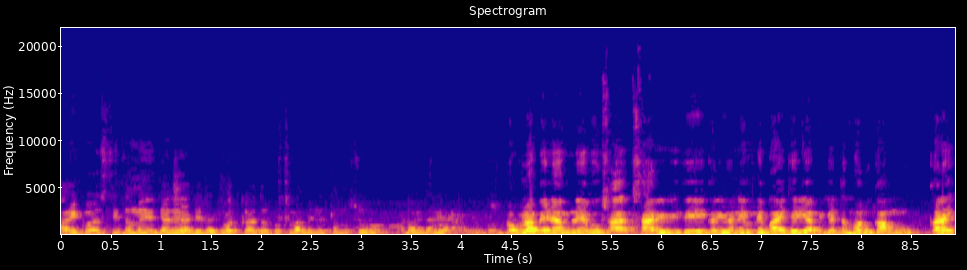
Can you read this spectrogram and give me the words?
આ એક વર્ષથી તમે જ્યારે આજે રજૂઆત કરતા તો પ્રફુલ્લાબેને તમે શું બાંયધારી આપી પ્રફુલ્લાબેન અમને બહુ સારી રીતે એ કર્યું અને એમને બાંયધરી આપી કે તમારું કામ હું કરાઈ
